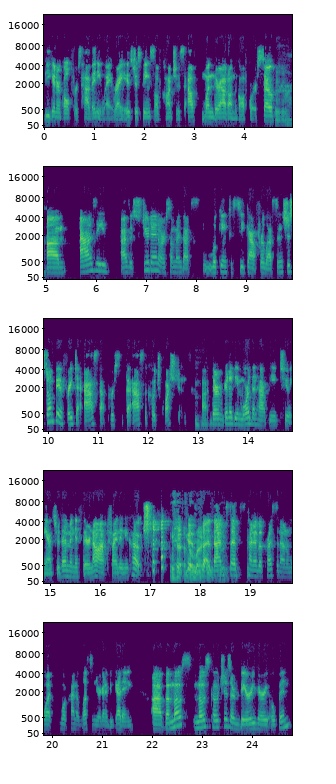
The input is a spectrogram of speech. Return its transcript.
beginner golfers have anyway right? Is just being self-conscious out when they're out on the golf course. So Mhm. um, as a as a student or someone that's looking to seek out for lessons, just don't be afraid to ask that person, to ask the coach questions. Mm-hmm. Uh, they're going to be more than happy to answer them, and if they're not, find a new coach because right. that, that sets kind of a precedent on what what kind of lesson you're going to be getting. Uh, but most most coaches are very very open.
